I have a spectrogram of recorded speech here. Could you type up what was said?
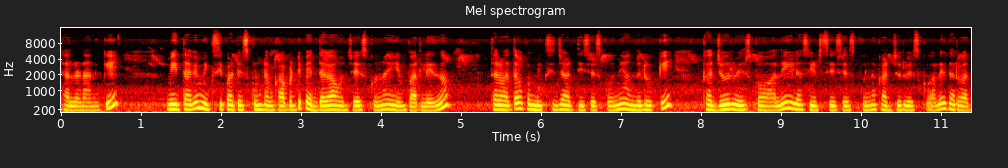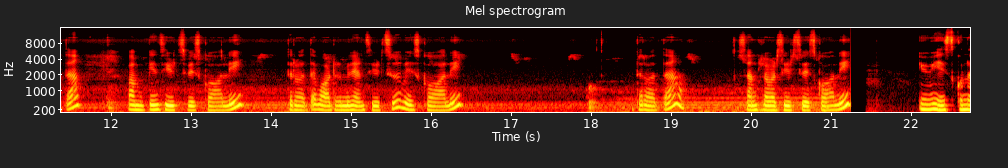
చల్లడానికి మిగతావి మిక్సీ పట్టేసుకుంటాం కాబట్టి పెద్దగా ఉంచేసుకున్నా ఏం పర్లేదు. తర్వాత ఒక మిక్సీ జార్ తీసేసుకొని అందులోకి ఖర్జూర్ వేసుకోవాలి. ఇలా సీడ్స్ తీసేసుకున్న ఖర్జూర్ వేసుకోవాలి. తర్వాత పంకిన్ సీడ్స్ వేసుకోవాలి. తర్వాత వాటర్ మిలన్ సీడ్స్ వేసుకోవాలి. తర్వాత సన్ఫ్లవర్ సీడ్స్ వేసుకోవాలి. ఇవి వేసుకున్న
